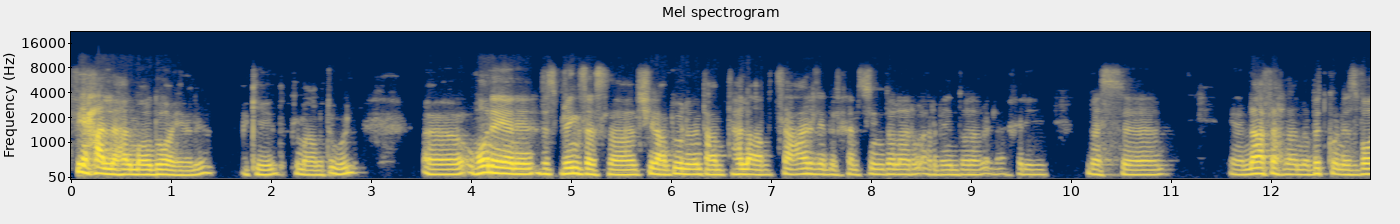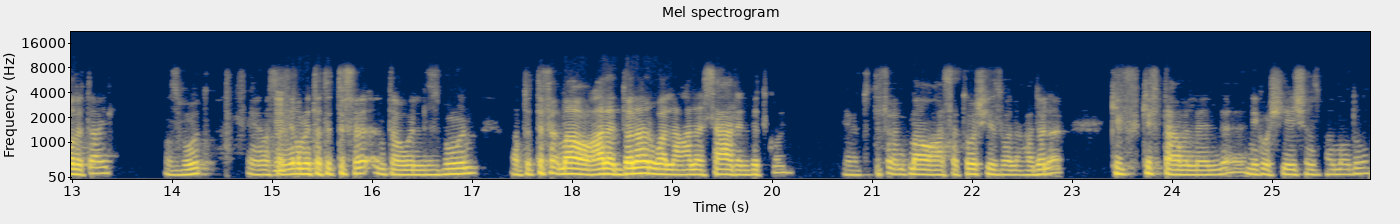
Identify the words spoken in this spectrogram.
في حل لهالموضوع يعني أكيد مثل ما عم تقول أه وهون يعني this brings us للشيء اللي عم تقوله أنت عم هلأ عم تسعر لي بال 50 دولار و 40 دولار إلى آخره. بس يعني بنعرف إحنا انه بيتكوين is volatile مزبوط يعني مثلا اليوم انت تتفق انت والزبون عم تتفق معه على الدولار ولا على سعر البيتكوين؟ يعني بتتفق معه على satoshis ولا على دولار؟ كيف كيف تعمل ال negotiations بهالموضوع؟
